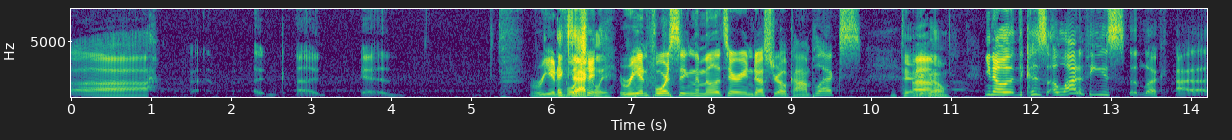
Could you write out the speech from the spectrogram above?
Uh, uh, uh, reinforcing Exactly. reinforcing the military industrial complex. There you Um, go. You know, because a lot of these uh, look uh,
